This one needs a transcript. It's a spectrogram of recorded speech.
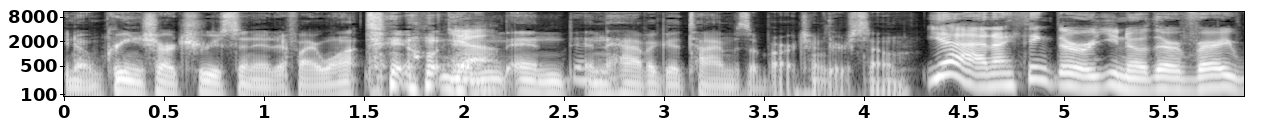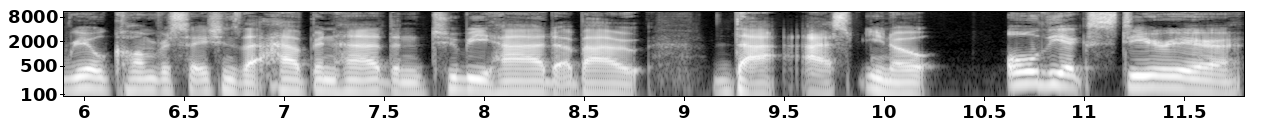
you know, green chartreuse in it if I want to, Yeah. and, and and have a good time as a bartender. So Yeah, and I think there are, you know, there are very real conversations that have been had and to be had about that as, you know, all the exterior,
